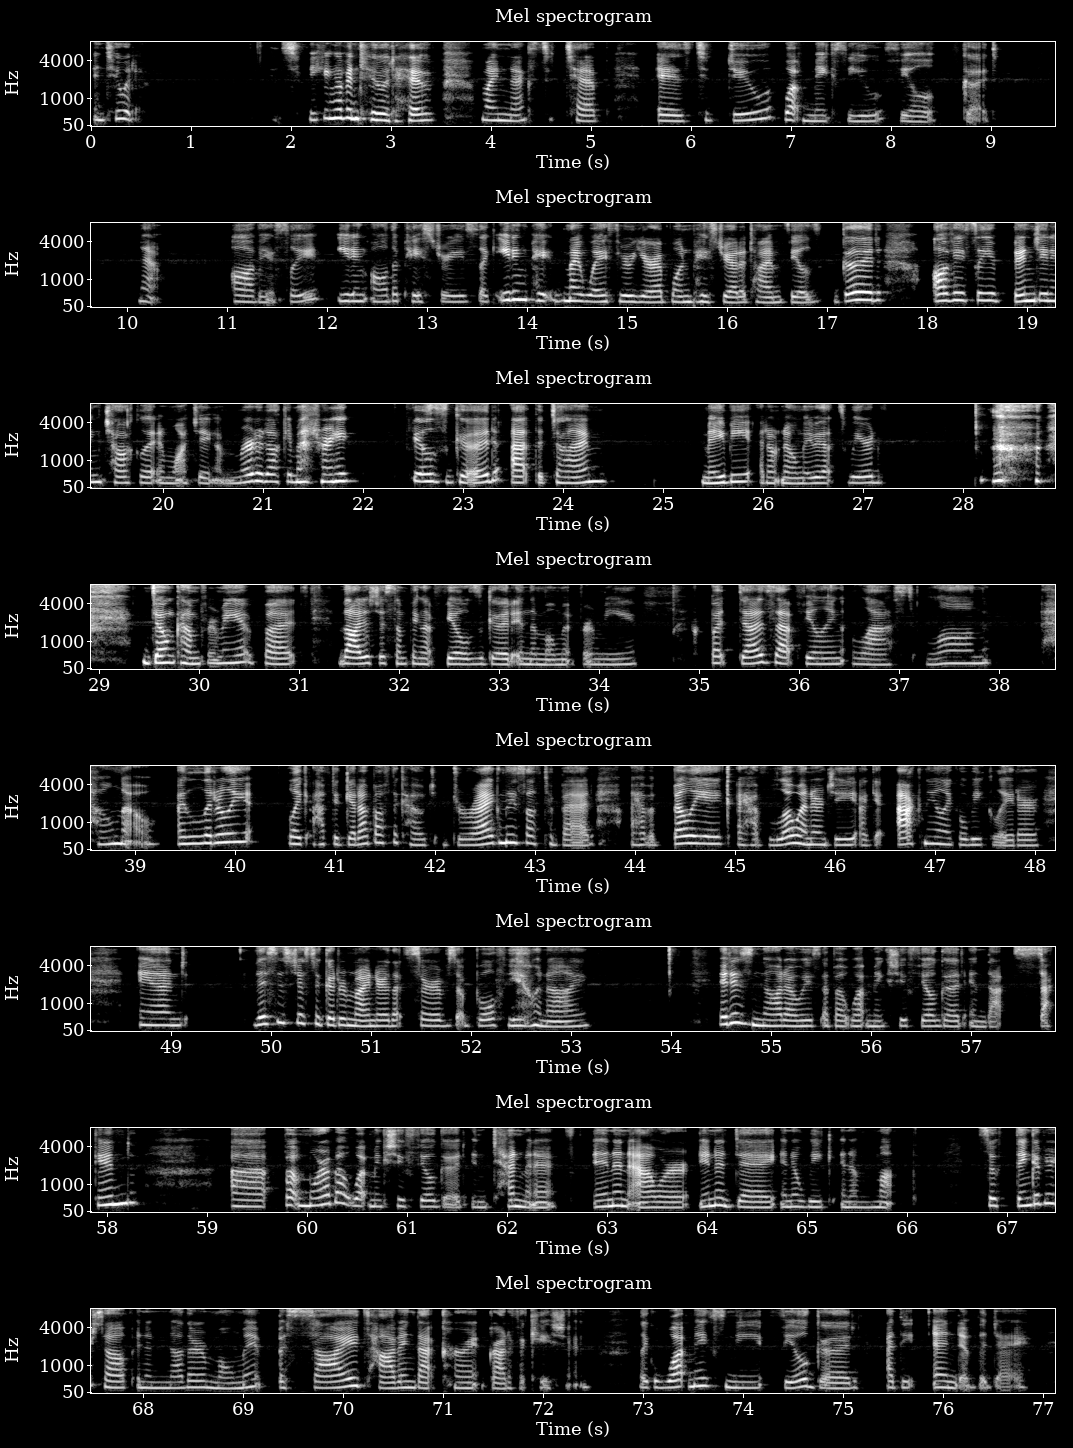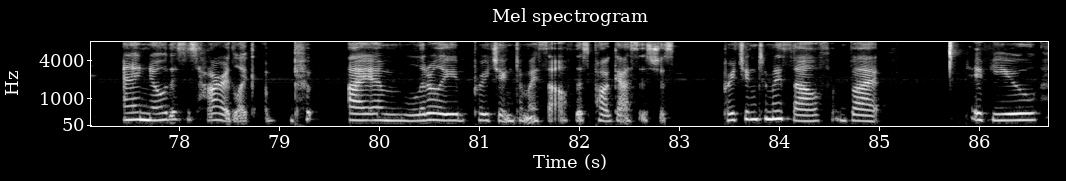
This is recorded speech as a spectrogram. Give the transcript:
intuitive. Speaking of intuitive, my next tip is to do what makes you feel good. Now, obviously eating all the pastries like eating pa- my way through europe one pastry at a time feels good. Obviously binge eating chocolate and watching a murder documentary feels good at the time. Maybe i don't know maybe that's weird. Don't come for me but that is just something that feels good in the moment for me. But does that feeling last long? Hell no. I literally like I have to get up off the couch, drag myself to bed. I have a bellyache, I have low energy, I get acne like a week later. And this is just a good reminder that serves both you and I. It is not always about what makes you feel good in that second, uh, but more about what makes you feel good in 10 minutes, in an hour, in a day, in a week, in a month. So think of yourself in another moment besides having that current gratification. Like, what makes me feel good at the end of the day? And I know this is hard. Like, I am literally preaching to myself. This podcast is just preaching to myself. But if you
